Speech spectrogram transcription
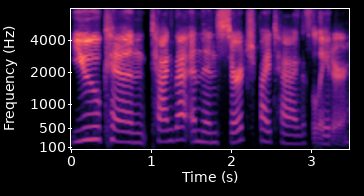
You can tag that and then search by tags later.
